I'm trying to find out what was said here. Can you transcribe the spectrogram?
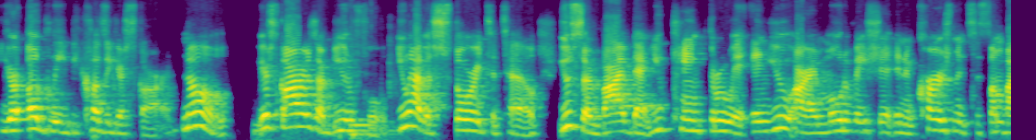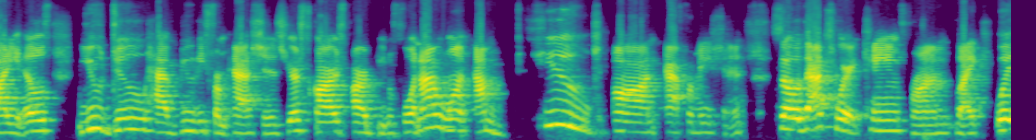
you're ugly because of your scar no your scars are beautiful. You have a story to tell. You survived that. You came through it and you are a motivation and encouragement to somebody else. You do have beauty from ashes. Your scars are beautiful. And I want, I'm huge on affirmation. So that's where it came from. Like what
